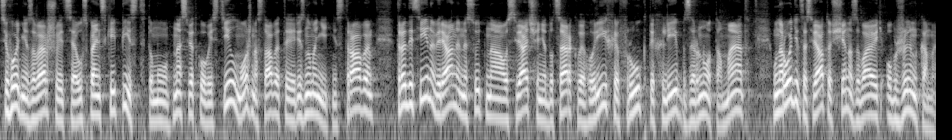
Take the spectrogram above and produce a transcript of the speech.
Сьогодні завершується Успенський піст, тому на святковий стіл можна ставити різноманітні страви. Традиційно віряни несуть на освячення до церкви горіхи, фрукти, хліб, зерно та мед. У народі це свято ще називають обжинками.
